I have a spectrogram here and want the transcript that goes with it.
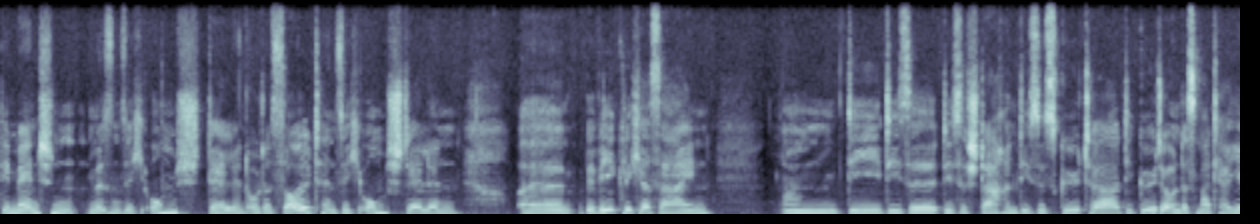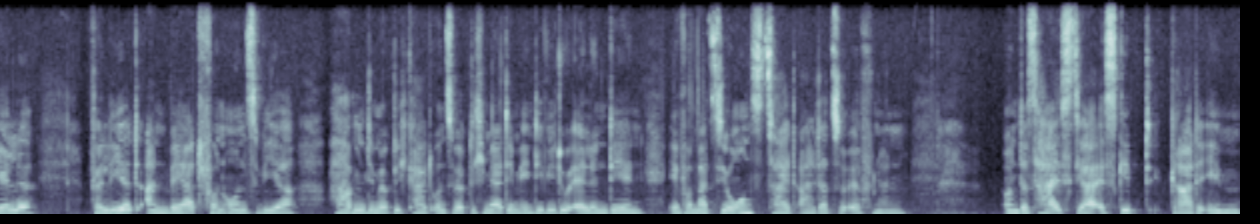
die Menschen müssen sich umstellen oder sollten sich umstellen, äh, beweglicher sein, ähm, die, diese, diese starren, dieses Güter, die Güter und das Materielle, verliert an Wert von uns. Wir haben die Möglichkeit, uns wirklich mehr dem individuellen, den Informationszeitalter zu öffnen. Und das heißt ja, es gibt gerade im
